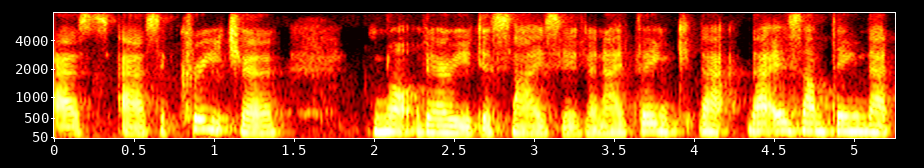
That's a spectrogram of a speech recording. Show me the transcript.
as as a creature not very decisive, and I think that that is something that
